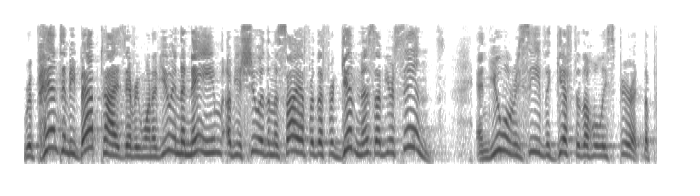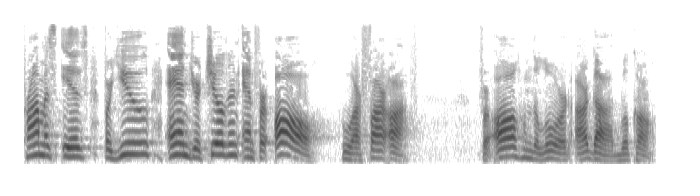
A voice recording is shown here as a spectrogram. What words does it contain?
Repent and be baptized, every one of you, in the name of Yeshua the Messiah for the forgiveness of your sins. And you will receive the gift of the Holy Spirit. The promise is for you and your children and for all who are far off, for all whom the Lord our God will call.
